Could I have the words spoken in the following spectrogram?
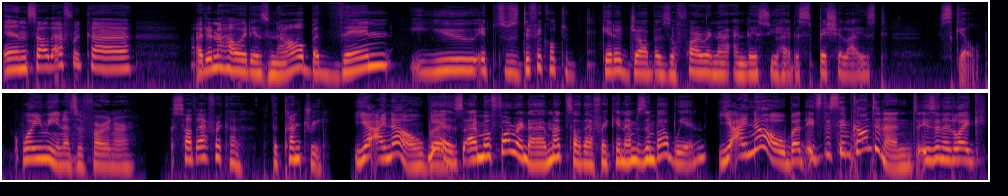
in South Africa, I don't know how it is now, but then you it was difficult to get a job as a foreigner unless you had a specialized skill. What do you mean as a foreigner? South Africa, the country. Yeah, I know, but yes, I'm a foreigner. I'm not South African. I'm Zimbabwean. yeah, I know, but it's the same continent, isn't it? Like,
